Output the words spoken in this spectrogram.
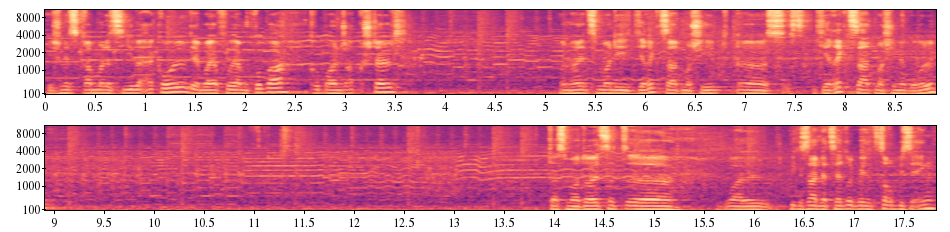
Ich habe jetzt gerade mal das Siebe geholt, der war ja vorher am Grupper. Grupper habe ich abgestellt. Und habe jetzt mal die Direktsaatmaschine, äh, Direktsaatmaschine geholt. Dass man da jetzt nicht, äh, weil, wie gesagt, der Zeitdruck wird jetzt doch ein bisschen eng.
